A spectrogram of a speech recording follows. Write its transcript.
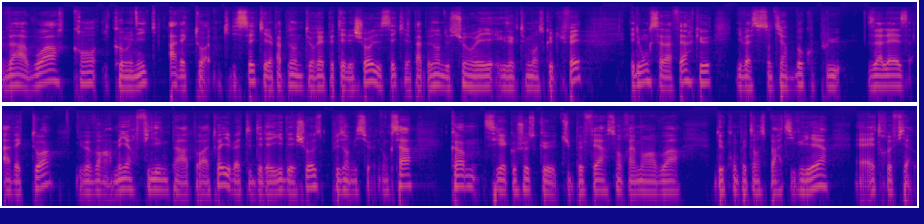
va avoir quand il communique avec toi. Donc, il sait qu'il n'a pas besoin de te répéter les choses, il sait qu'il n'a pas besoin de surveiller exactement ce que tu fais. Et donc, ça va faire qu'il va se sentir beaucoup plus à l'aise avec toi, il va avoir un meilleur feeling par rapport à toi, il va te délayer des choses plus ambitieuses. Donc ça, comme c'est quelque chose que tu peux faire sans vraiment avoir de compétences particulières, être fiable.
